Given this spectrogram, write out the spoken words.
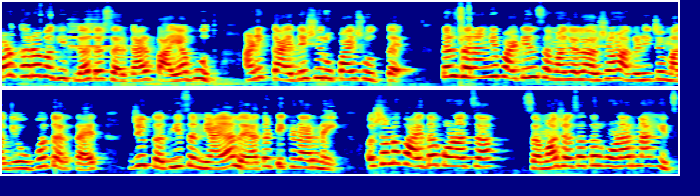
पण खरं बघितलं तर सरकार पायाभूत आणि कायदेशीर उपाय शोधतंय. तर जरांगी पाटील समाजाला अशा मागणीच्या मागे उभं करतायत जी कधीच न्यायालयात टिकणार नाही. अशानं फायदा कोणाचा? समाजाचा तर होणार नाहीच.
